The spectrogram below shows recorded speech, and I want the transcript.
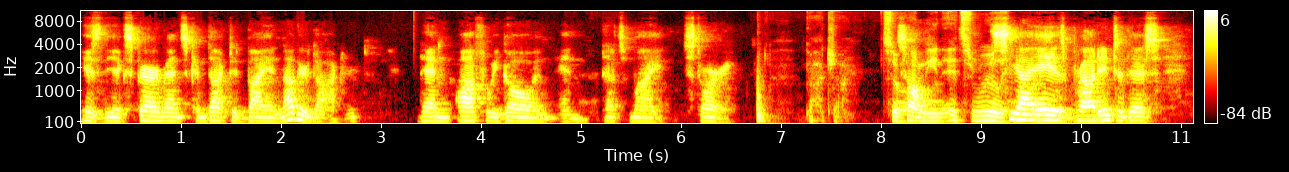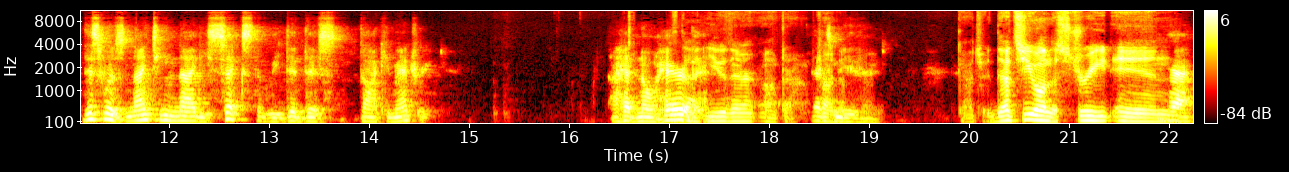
is the experiments conducted by another doctor. Then off we go, and, and that's my story. Gotcha. So, So, I mean, it's really CIA is brought into this. This was 1996 that we did this documentary. I had no Is hair that then. you there? Okay. That's Trying to- me there. Gotcha. That's you on the street in Yeah,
